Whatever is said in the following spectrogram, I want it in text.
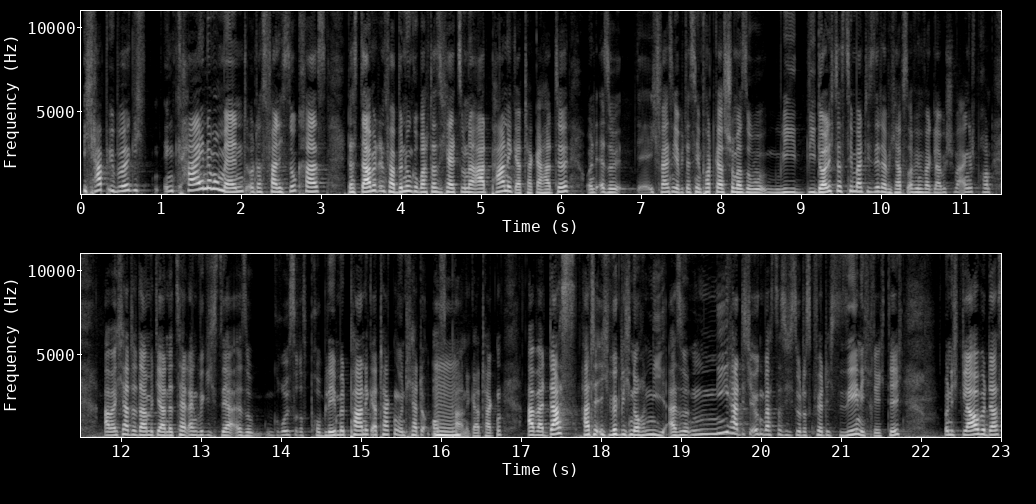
ich habe wirklich in keinem Moment, und das fand ich so krass, das damit in Verbindung gebracht, dass ich halt so eine Art Panikattacke hatte. Und also, ich weiß nicht, ob ich das hier im Podcast schon mal so, wie, wie doll ich das thematisiert habe. Ich habe es auf jeden Fall, glaube ich, schon mal angesprochen. Aber ich hatte damit ja eine Zeit lang wirklich sehr, also größeres Problem mit Panikattacken und ich hatte oft Mhm. Panikattacken. Aber das hatte ich wirklich noch nie. Also nie hatte ich irgendwas, dass ich so das Gefühl hatte, ich sehe nicht richtig. Und ich glaube, das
